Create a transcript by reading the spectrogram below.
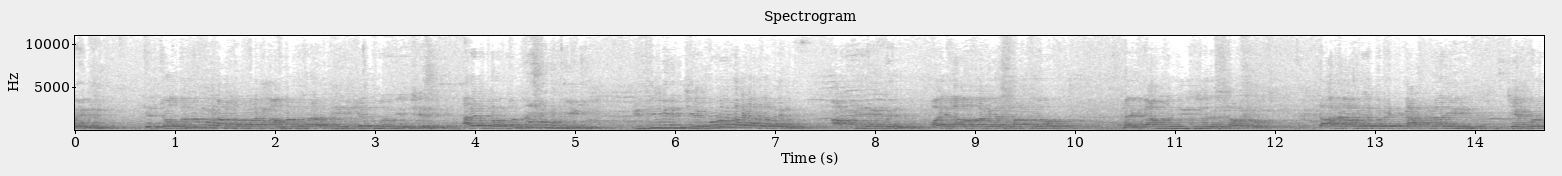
করেন যে যতটুকু আল্লাপাক আমার দ্বারা তিনি খেদমত দিচ্ছেন, আরে যতটুকু কি? পৃথিবীর যে কোনো টাকা যাবেন, আপনি দেখবেন হয় লালবাগের ছাত্র নাই কামরুল ছাত্র তাহলে আমাদের যে কোনো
